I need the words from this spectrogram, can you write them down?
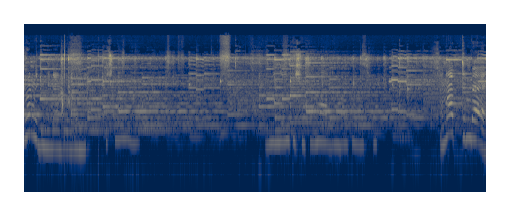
Görmedim mi nerede olduğunu? Hiç görmüyorum. Eminlerin pişmiş onu aldım ben koymuştum. Sana attım ben.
